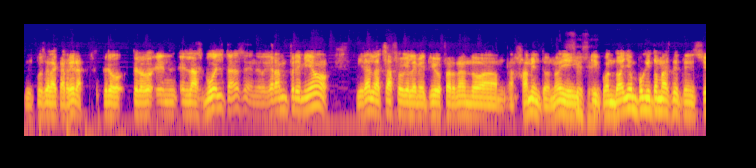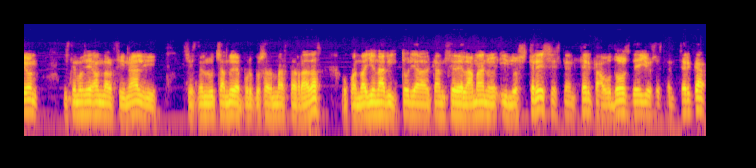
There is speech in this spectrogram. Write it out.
después de la carrera. Pero, pero en, las vueltas, en el Gran Premio, mira el hachazo que le metió Fernando a, Hamilton, ¿no? Y, y, cuando haya un poquito más de tensión y estemos llegando al final y se estén luchando ya por cosas más cerradas, o cuando haya una victoria al alcance de la mano y los tres estén cerca o dos de ellos estén cerca,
